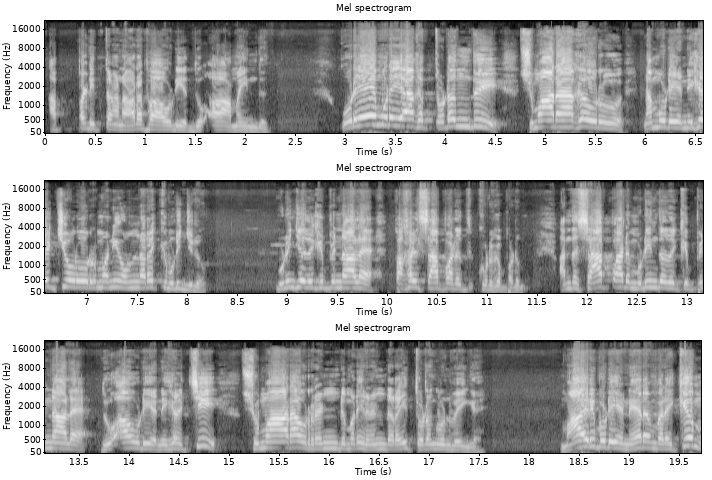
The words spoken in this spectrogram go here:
அப்படித்தான் அரபாவுடைய துவா அமைந்தது. ஒரே முறையாக தொடர்ந்து சுமாராக ஒரு நம்முடைய நிகழ்ச்சி ஒரு ஒரு மணி ஒன்றரைக்கு முடிஞ்சிடும். முடிஞ்சதுக்கு பின்னால் பகல் சாப்பாடு கொடுக்கப்படும். அந்த சாப்பாடு முடிந்ததுக்கு பின்னால் துஆவுடைய நிகழ்ச்சி சுமாராக ஒரு ரெண்டு மணி ரெண்டரை தொடங்கும்னு வைங்க. மாறுபுடைய நேரம் வரைக்கும்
